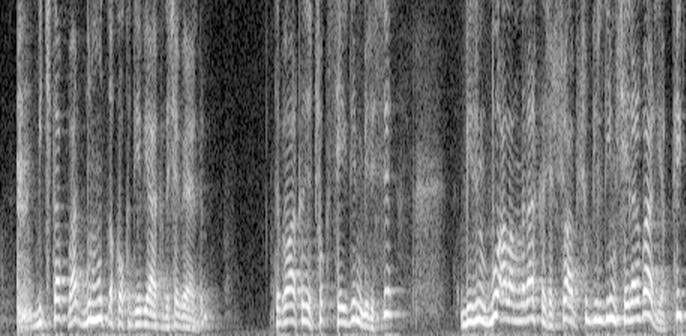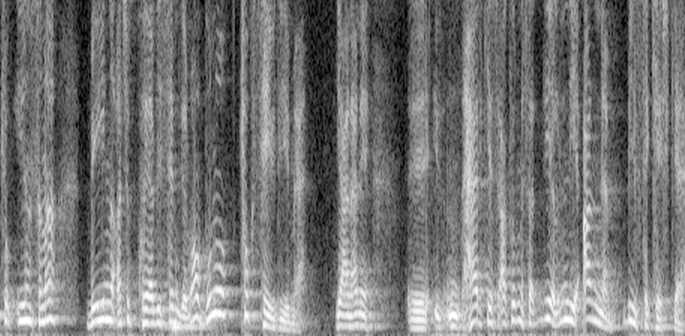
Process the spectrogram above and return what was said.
bir kitap var bunu mutlaka oku diye bir arkadaşa verdim. Tabii o arkadaş çok sevdiğim birisi. Bizim bu alanlar arkadaşlar şu an şu bildiğim şeyler var ya pek çok insana beynini açıp koyabilsem diyorum ama bunu çok sevdiğime. Yani hani e, herkes aklı mesela diyelim diye annem bilse keşke.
